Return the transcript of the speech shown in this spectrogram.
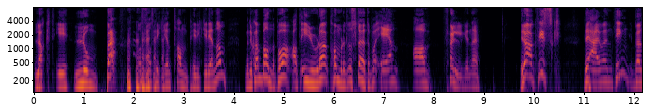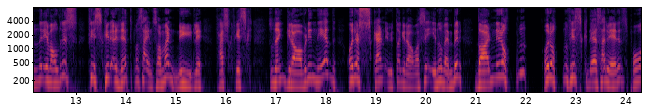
lagt i lompe, og så stikker en tannpirker gjennom. Men du kan banne på at i jula kommer du til å støte på én av følgende. Rakfisk! Det er jo en ting. Bønder i Valdres fisker ørret på seinsommeren. Nydelig fersk fisk. Så den graver de ned og røsker den ut av grava si i november. Da er den råtten. Og råtten fisk det serveres på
